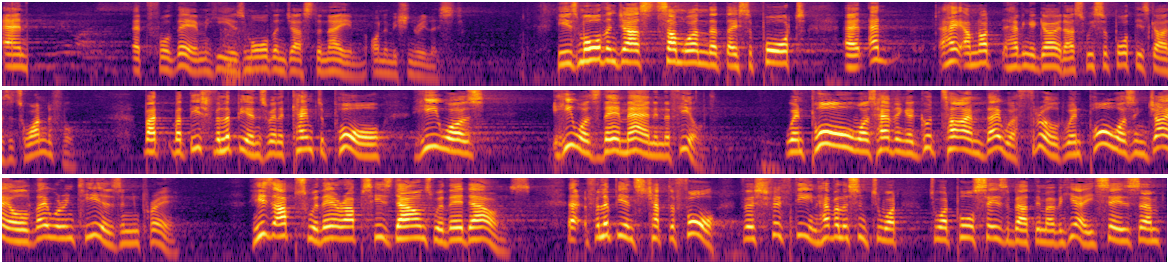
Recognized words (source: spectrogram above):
and he realizes that for them, he is more than just a name on a missionary list. He's more than just someone that they support. And, and hey, I'm not having a go at us. We support these guys, it's wonderful. But, but these Philippians, when it came to Paul, he was, he was their man in the field. When Paul was having a good time, they were thrilled. When Paul was in jail, they were in tears and in prayer. His ups were their ups, his downs were their downs. Uh, Philippians chapter 4, verse 15. Have a listen to what, to what Paul says about them over here. He says, um,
